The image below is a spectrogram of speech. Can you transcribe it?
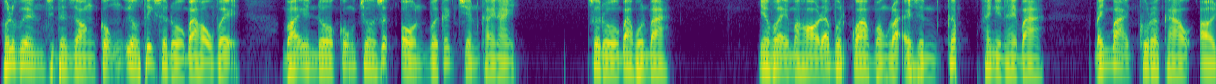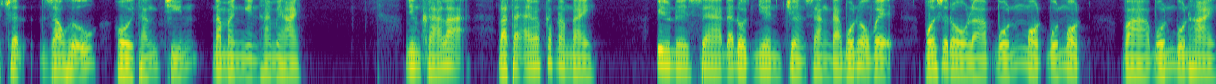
Huấn luyện viên Shin Tae-jong cũng yêu thích sơ đồ 3 hậu vệ và Indo cũng chơi rất ổn với cách triển khai này. Sơ đồ 3-4-3. Nhờ vậy mà họ đã vượt qua vòng loại Asian Cup 2023, đánh bại Curacao ở trận giao hữu hồi tháng 9 năm 2022. Nhưng khá lạ là tại AFF Cup năm nay, Indonesia đã đột nhiên chuyển sang đá 4 hậu vệ với sơ đồ là 4-1-4-1 và 4-4-2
